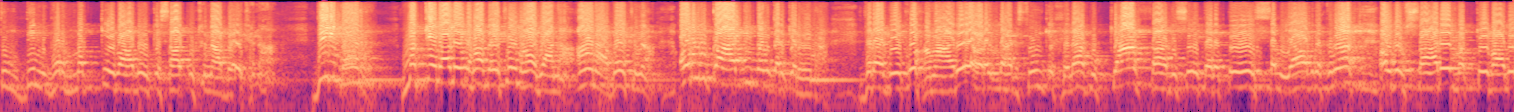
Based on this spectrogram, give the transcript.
تم دن بھر مکے والوں کے ساتھ اٹھنا بیٹھنا۔ دن بھر مکے والے جہاں بیٹھے وہاں جانا، آنا، بیٹھنا اور ان کا آدمی بن کر کے رہنا۔ ذرا دیکھو ہمارے اور اللہ رسول کے خلاف وہ کیا سازشیں کرتے ہیں، سب یاد رکھنا۔ اور جب سارے مکے والے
